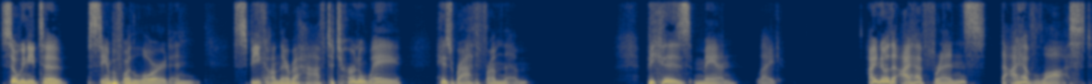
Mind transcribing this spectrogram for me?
So we need to stand before the Lord and speak on their behalf to turn away his wrath from them. Because, man, like, I know that I have friends that I have lost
